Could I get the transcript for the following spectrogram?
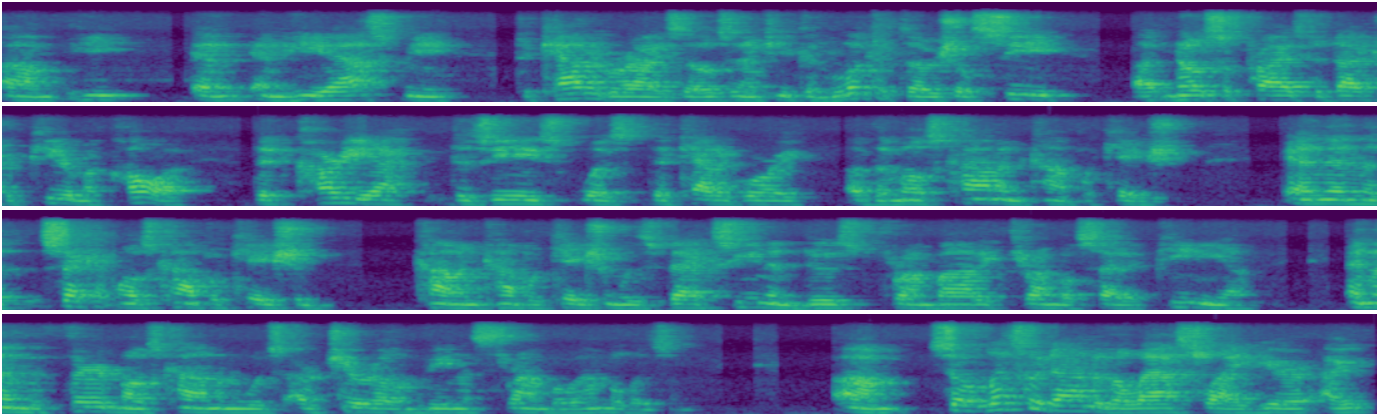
Um, he and, and he asked me to categorize those. And if you can look at those, you'll see, uh, no surprise to Dr. Peter McCullough, that cardiac disease was the category of the most common complication. And then the second most complication, common complication was vaccine induced thrombotic thrombocytopenia. And then the third most common was arterial and venous thromboembolism. Um, so let's go down to the last slide here. I,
